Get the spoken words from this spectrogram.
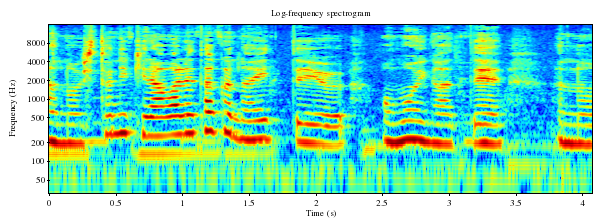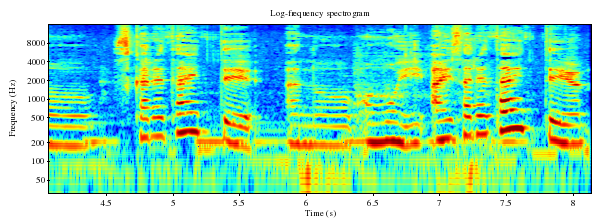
あの人に嫌われたくないっていう思いがあってあの好かれたいってあの思い愛されたいっていう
